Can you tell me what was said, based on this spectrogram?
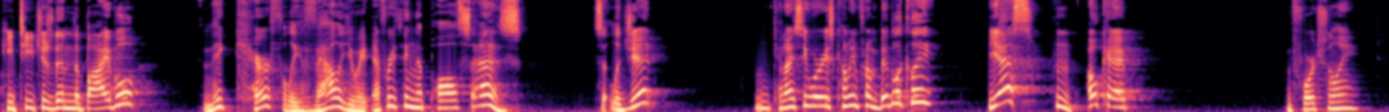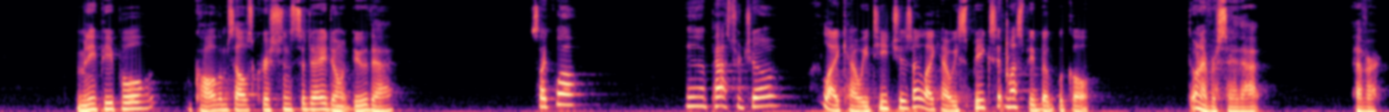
he teaches them the Bible, and they carefully evaluate everything that Paul says. Is it legit? Hmm, can I see where he's coming from biblically? Yes? Hmm, okay. Unfortunately, Many people who call themselves Christians today don't do that. It's like, well, yeah, Pastor Joe, I like how he teaches. I like how he speaks. It must be biblical. Don't ever say that. Ever.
